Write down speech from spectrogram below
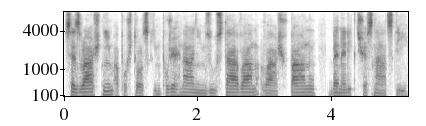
Se zvláštním apoštolským požehnáním zůstávám váš v pánu Benedikt XVI.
